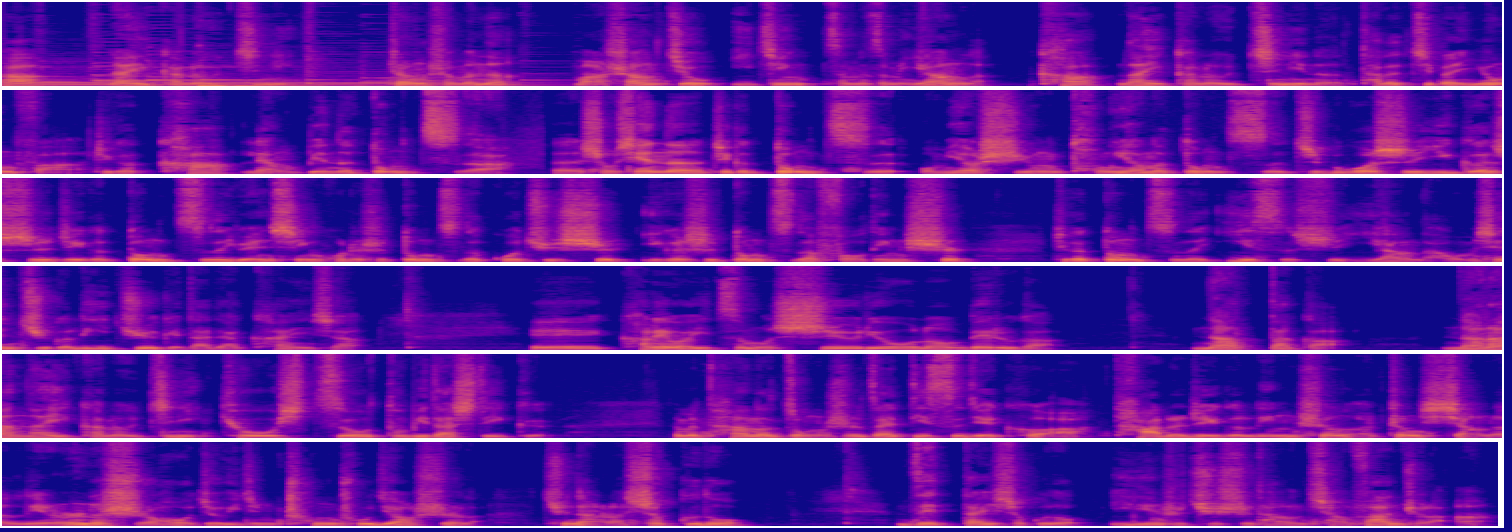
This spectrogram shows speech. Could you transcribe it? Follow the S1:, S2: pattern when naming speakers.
S1: かないかのうちに正什么呢？马上就已经怎么怎么样了。かないかのうちに呢，它的基本用法，这个か两边的动词啊，呃，首先呢，这个动词我们要使用同样的动词，只不过是一个是这个动词原形或者是动词的过去式，一个是动词的否定式。这个动词呢意思是一样的。我们先举个例句给大家看一下。え、彼はいつも終了のベルが鳴ったか 鳴らないかのうちに教室を飛び出していく。那么他呢，总是在第四节课啊，踏着这个铃声啊，正响着铃儿的时候，就已经冲出教室了。去哪儿了？食堂。絶対食堂，一定是去食堂抢饭去了啊。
